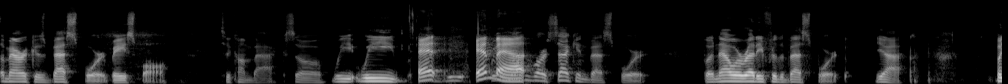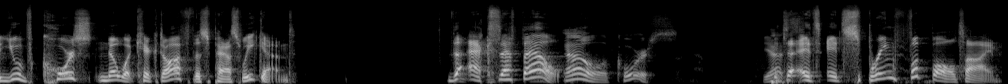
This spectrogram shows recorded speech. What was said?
America's best sport, baseball, to come back. So we we And, we, and Matt, have our second best sport, but now we're ready for the best sport. Yeah. but you of course know what kicked off this past weekend the XFL. L, of course. Yes. It's, it's it's spring football time.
